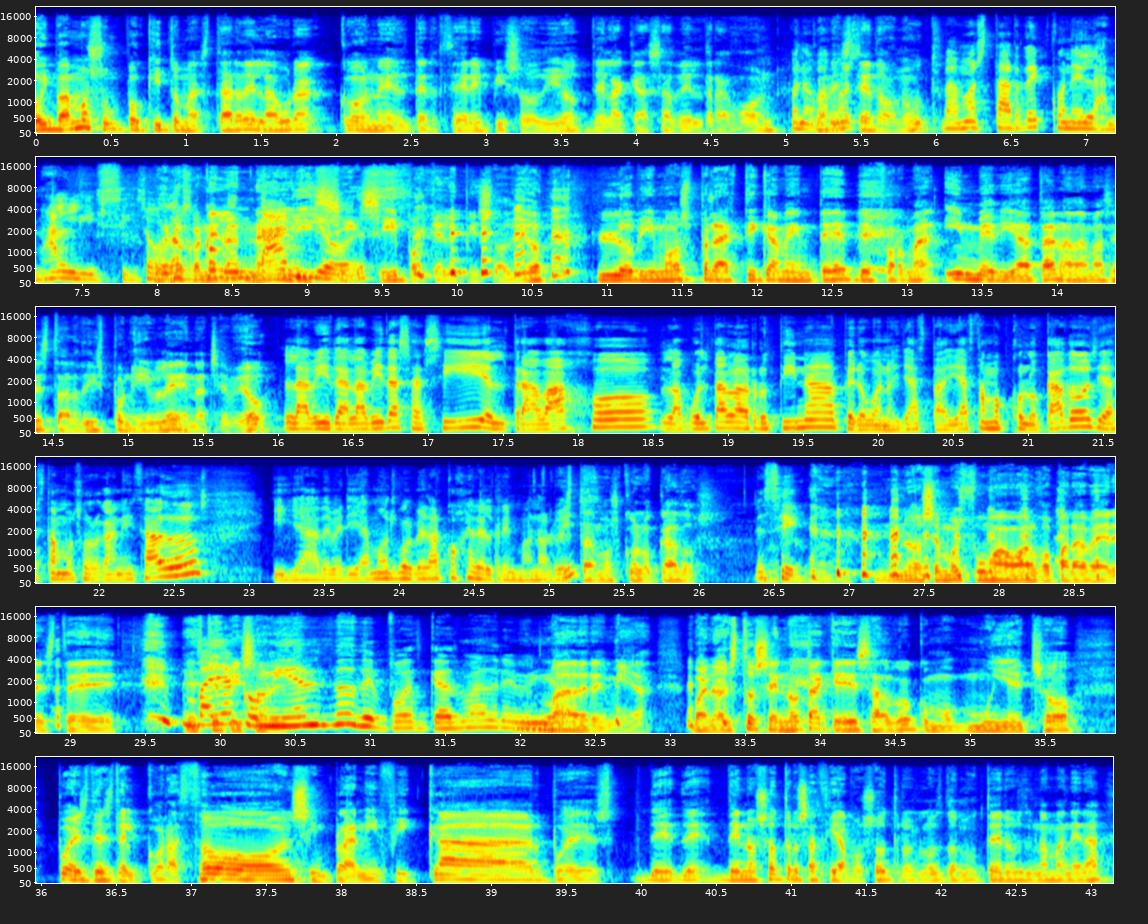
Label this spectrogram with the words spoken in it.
Hoy vamos un poquito más tarde, Laura, con el tercer episodio de La Casa del Dragón, Bueno, con vamos- este donut. Vamos tarde con el análisis. o Bueno, los con el análisis, sí, porque el episodio lo vimos prácticamente de forma inmediata, nada más estar disponible en HBO. La vida, la vida es así, el trabajo, la vuelta a la rutina, pero bueno, ya está, ya estamos colocados, ya estamos organizados y ya deberíamos volver a coger el ritmo, ¿no, Luis? Estamos colocados. Nos- Sí. no- Nos hemos fumado algo para ver este, este Vaya episodio. comienzo de podcast, madre mía. Madre mía. Bueno, esto se nota que es algo como muy hecho pues desde el corazón, sin planificar, pues de, de- de nosotros hacia vosotros, los donuteros, de una manera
